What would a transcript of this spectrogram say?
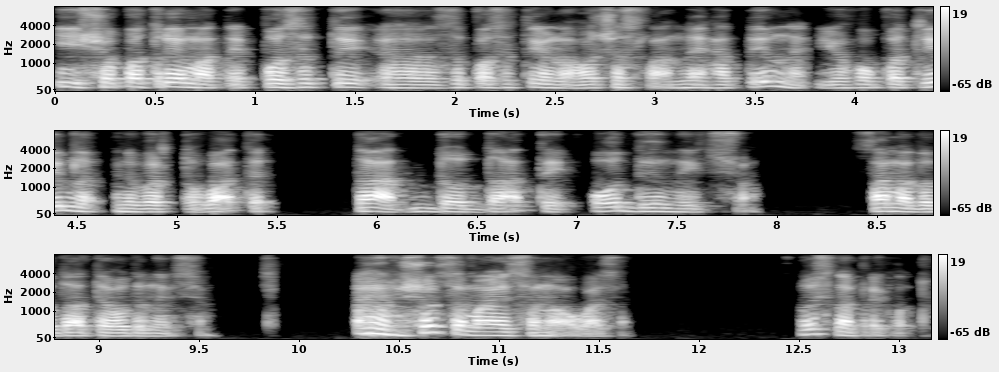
і щоб отримати позитив, е, з позитивного числа негативне, його потрібно інвертувати та додати одиницю. Саме додати одиницю. Що це мається на увазі? Ось, наприклад,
